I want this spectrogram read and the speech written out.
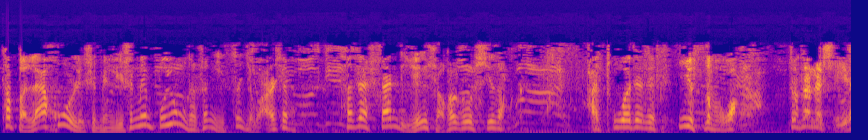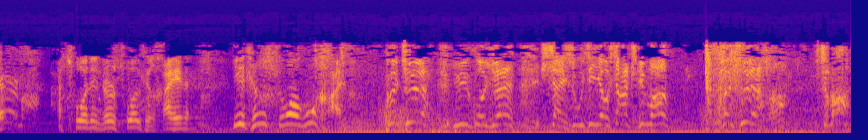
他本来护着李世民，李世民不用他，说你自己玩去吧。他在山底下一个小河沟洗澡，还拖着这，一丝不挂，正在那洗着，搓的你这搓的挺嗨呢。一听徐茂公喊：“快去！于果元，单雄信要杀秦王，快去！”啊！什么？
